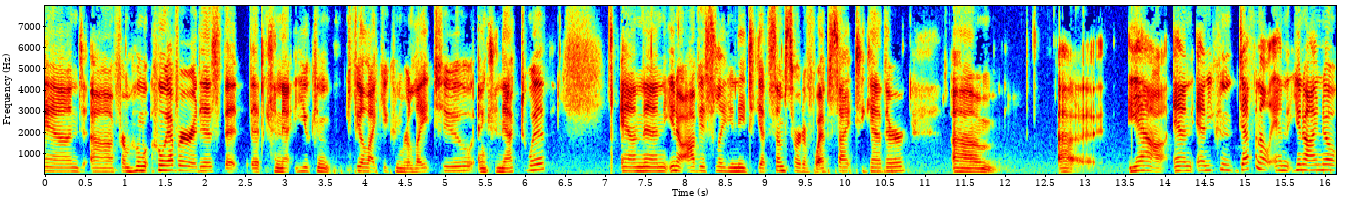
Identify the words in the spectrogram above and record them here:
and uh, from whoever it is that that connect you can feel like you can relate to and connect with. And then you know obviously you need to get some sort of website together. Um, uh, yeah and and you can definitely and you know i know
